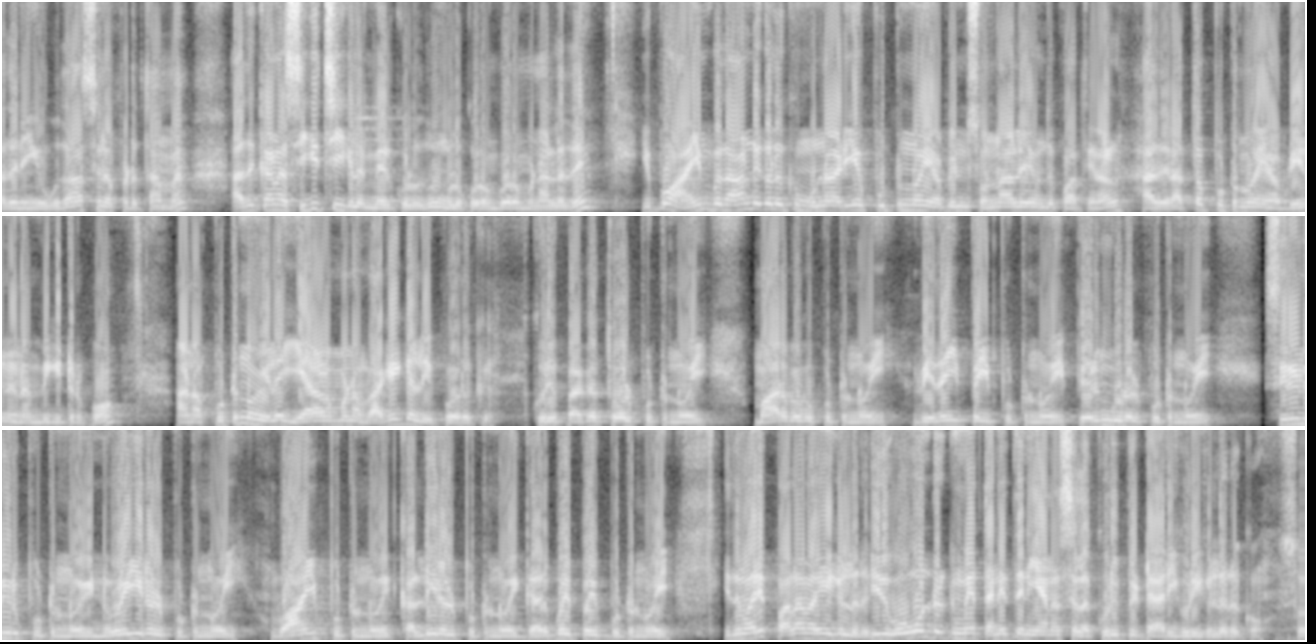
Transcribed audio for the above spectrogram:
அதை நீங்கள் உதாசீனப்படுத்தாமல் அதுக்கான சிகிச்சைகளை மேற்கொள்வது உங்களுக்கு ரொம்ப ரொம்ப நல்லது. இப்போ ஐம்பது ஆண்டுகளுக்கு முன்னாடியே புற்றுநோய் அப்படின்னு சொன்னாலே வந்து பார்த்தீங்கன்னா அது ரத்த புற்றுநோய் அப்படின்னு நம்பிக்கிட்டு இருப்போம். ஆனால் புற்றுநோயில் ஏராளமான வகைகள் இப்போ இருக்குது குறிப்பாக தோல் புற்றுநோய் மார்பக புற்றுநோய் விதைப்பை புற்றுநோய் பெருங்குடல் புற்றுநோய் சிறுநீர் புற்றுநோய் நுரையீரல் புற்றுநோய் வாய் புற்றுநோய் கல்லீரல் புற்றுநோய் கர்ப்பப்பை புற்றுநோய் இது மாதிரி பல வகைகள் இருக்குது இது ஒவ்வொன்றுக்குமே தனித்தனியான சில குறிப்பிட்ட அறிகுறிகள் இருக்கும். ஸோ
